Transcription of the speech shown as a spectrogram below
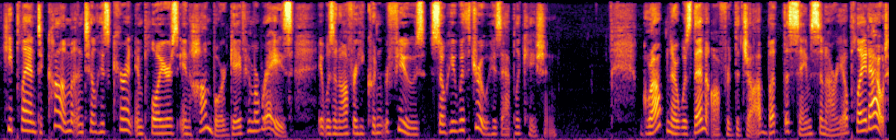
He planned to come until his current employers in Hamburg gave him a raise. It was an offer he couldn't refuse, so he withdrew his application. Graupner was then offered the job, but the same scenario played out.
